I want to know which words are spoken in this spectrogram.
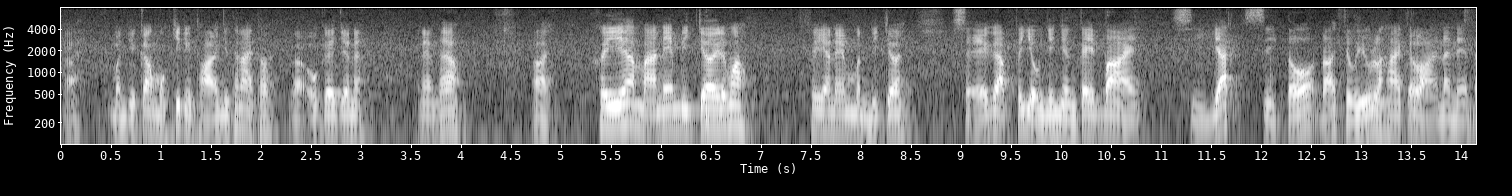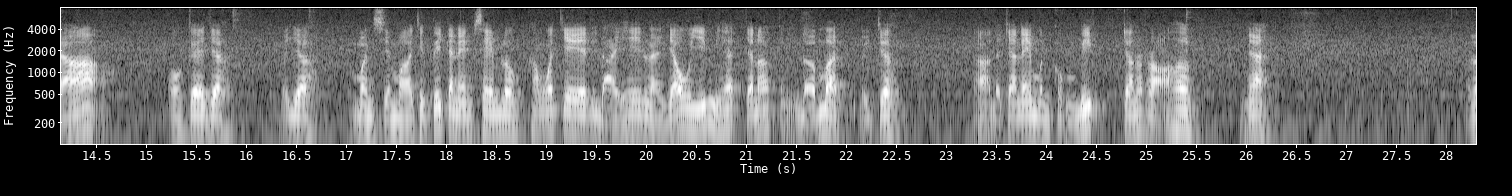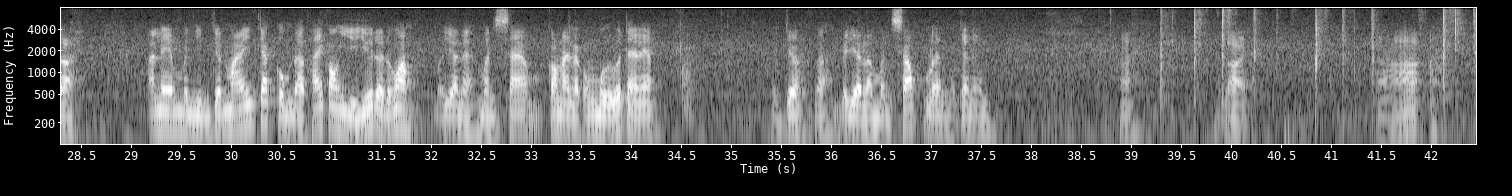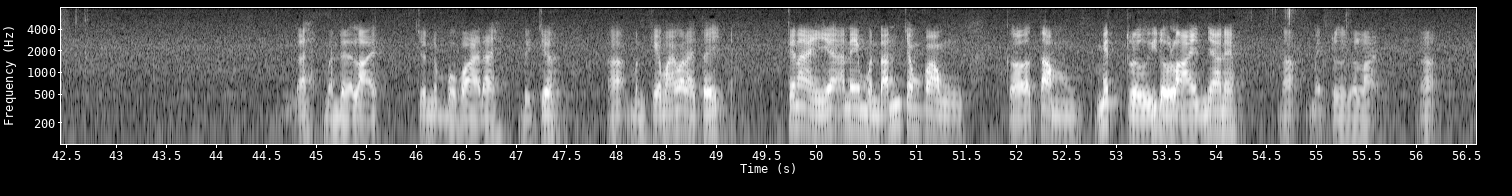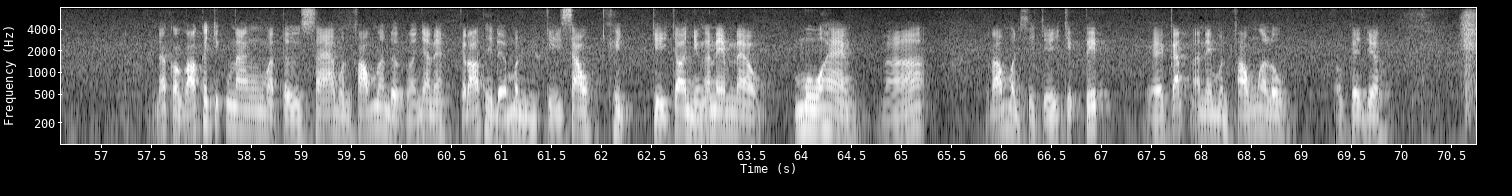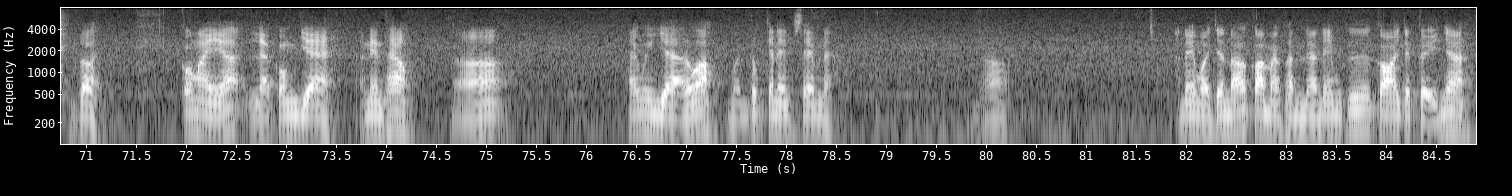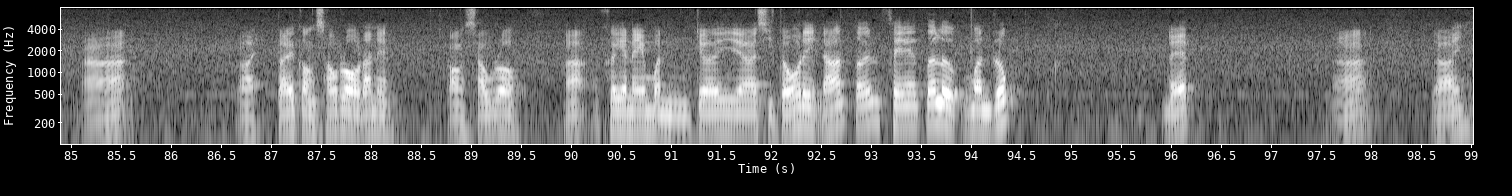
Rồi, mình chỉ cần một chiếc điện thoại như thế này thôi. Rồi ok chưa nè? Anh em thấy không? Rồi khi mà anh em đi chơi đúng không? Khi anh em mình đi chơi sẽ gặp ví dụ như những cây bài xì dách, xì tố. Đó chủ yếu là hai cái loại này nè. Đó. Ok chưa? Bây giờ mình sẽ mở trực tiếp cho anh em xem luôn. Không có che đậy hay là giấu giếm gì hết cho nó đỡ mệt. Được chưa? Đó, để cho anh em mình cùng biết cho nó rõ hơn nha rồi anh em mình nhìn trên máy chắc cũng đã thấy con gì dưới rồi đúng không? Bây giờ này mình sao con này là con 10 bít này anh em. Được chưa? Rồi bây giờ là mình sóc lên để cho anh em. Rồi. Đó. Đây mình để lại trên bộ bài đây được chưa? Đó, mình kéo máy qua đây tí. Cái này á, anh em mình đánh trong vòng cỡ tầm mét rưỡi đổ lại nha anh em. Đó mét rưỡi đổ lại. Đó nó còn có cái chức năng mà từ xa mình phóng lên được nữa nha anh em. Cái đó thì để mình chỉ sau khi chỉ cho những anh em nào mua hàng. Đó. Đó mình sẽ chỉ trực tiếp về cách anh em mình phóng ra luôn. Ok chưa? Rồi. Con này á là con già, anh em thấy không? Đó. Thấy nguyên già đúng không? Mình rút cho anh em xem nè. Đó. Anh em ở trên đó coi màn hình để anh em cứ coi cho kỹ nha. Đó rồi tới con 6 rô đó anh em. Còn 6 rô. Đó. khi anh em mình chơi uh, xì tố đi. Đó tới phe tới lượt mình rút. Đẹp. Đó rồi.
